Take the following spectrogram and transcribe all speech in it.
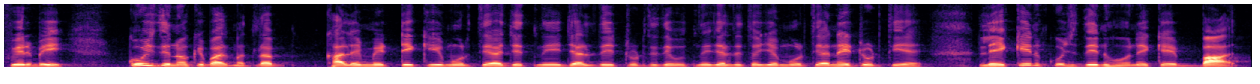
फिर भी कुछ दिनों के बाद मतलब खाली मिट्टी की मूर्तियाँ जितनी जल्दी टूटती थी, उतनी जल्दी तो ये मूर्तियाँ नहीं टूटती है। लेकिन कुछ दिन होने के बाद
